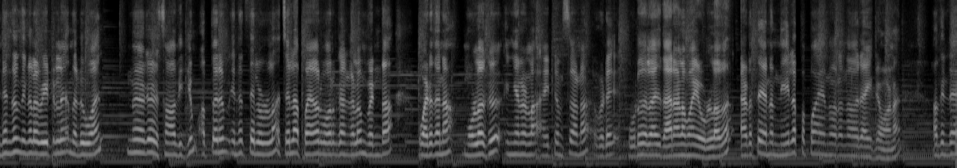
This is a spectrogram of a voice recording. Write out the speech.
ഇനങ്ങൾ നിങ്ങളുടെ വീട്ടിൽ നടുവാൻ നിങ്ങൾക്ക് സാധിക്കും. അത്തരം ഇനത്തിലുള്ള ചില പയർ വർഗങ്ങളും വെണ്ട വഴുതന മുളക് ഇങ്ങനെയുള്ള ഐറ്റംസാണ് ഇവിടെ കൂടുതലായി ധാരാളമായി ഉള്ളത്. അടുത്ത ഇനം നീലപ്പപ്പ എന്ന് പറയുന്ന ഒരു ഐറ്റമാണ് അതിന്റെ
